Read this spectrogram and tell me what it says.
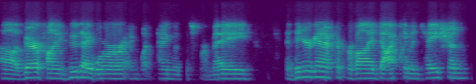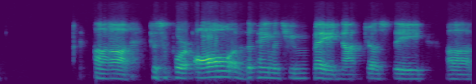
uh, verifying who they were and what payments were made. And then you're going to have to provide documentation uh, to support all of the payments you made, not just the uh,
